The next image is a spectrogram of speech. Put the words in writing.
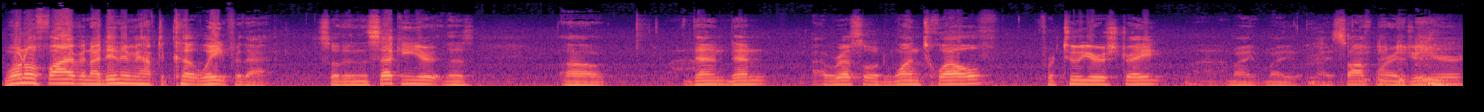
105, and I didn't even have to cut weight for that. So then the second year, the uh, then then I wrestled 112 for two years straight. My, my my sophomore and junior,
